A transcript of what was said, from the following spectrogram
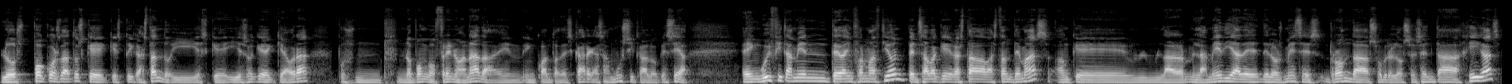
los pocos datos que, estoy gastando. Y es que, y eso que, ahora pues no pongo freno a nada en, en cuanto a descargas, a música, lo que sea. En Wi-Fi también te da información, pensaba que gastaba bastante más, aunque la, media de, los meses ronda sobre los 60 gigas,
